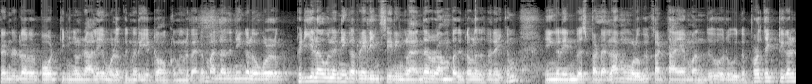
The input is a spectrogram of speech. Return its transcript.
டென் டாலர் போட்டிங்கனாலே உங்களுக்கு நிறைய டோக்கன்கள் வரும். அல்லது நீங்கள் உங்களுக்கு பெரிய அளவில் நீங்கள் ரேடிங் செய்கிறீங்களா இருந்தால் ஒரு ஐம்பது டாலர்ஸ் வரைக்கும் நீங்கள் இன்வெஸ்ட் பண்ணலாம். உங்களுக்கு கட்டாயம் வந்து ஒரு இந்த ப்ராஜெக்ட்டுகள்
